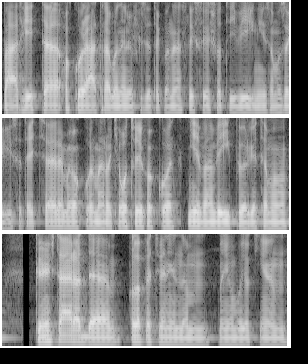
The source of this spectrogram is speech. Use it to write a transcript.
pár héttel, akkor általában előfizetek a Netflixre, és ott így végignézem az egészet egyszerre, meg akkor már, hogyha ott vagyok, akkor nyilván végigpörgetem a könyvtárat, de alapvetően én nem nagyon vagyok ilyen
